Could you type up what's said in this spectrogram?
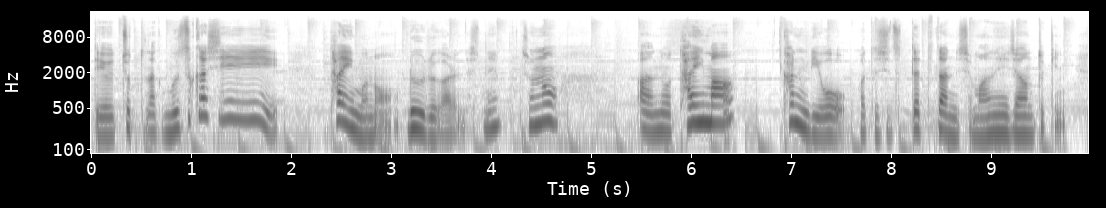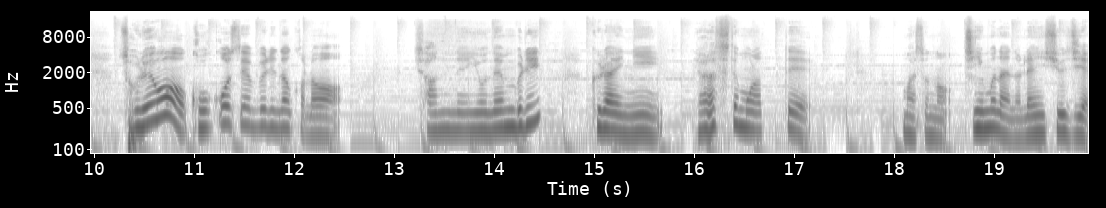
ていうちょっとなんか難しいタイムのルールがあるんですね。そのあのタイマー管理を私ずっとやってたんですよマネージャーの時に。それを高校生ぶりだから3年4年ぶりくらいにやらせてもらってまあそのチーム内の練習試合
